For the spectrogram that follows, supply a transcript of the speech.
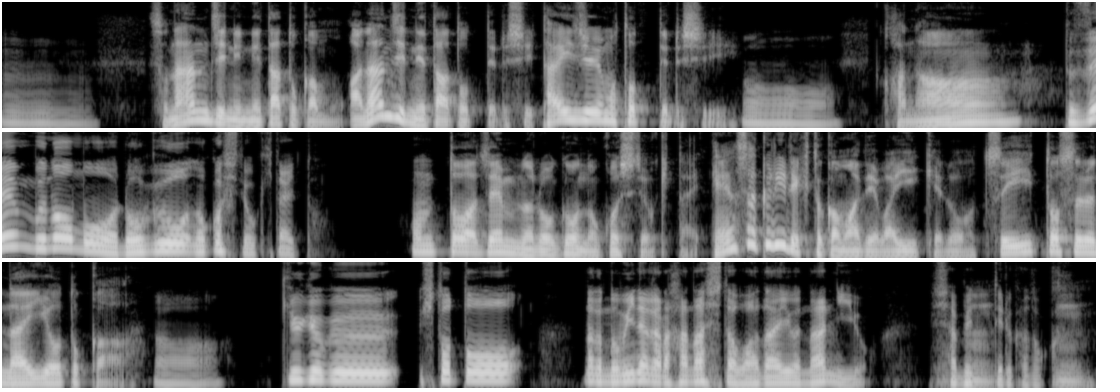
うんうんそう、何時に寝たとかも、あ、何時に寝たは撮ってるし、体重も撮ってるし、うんうんかなで全部のもうログを残しておきたいと。本当は全部のログを残しておきたい。検索履歴とかまではいいけど、ツイートする内容とか、ああ究極、人となんか飲みながら話した話題は何よ喋ってるかとか、うん。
